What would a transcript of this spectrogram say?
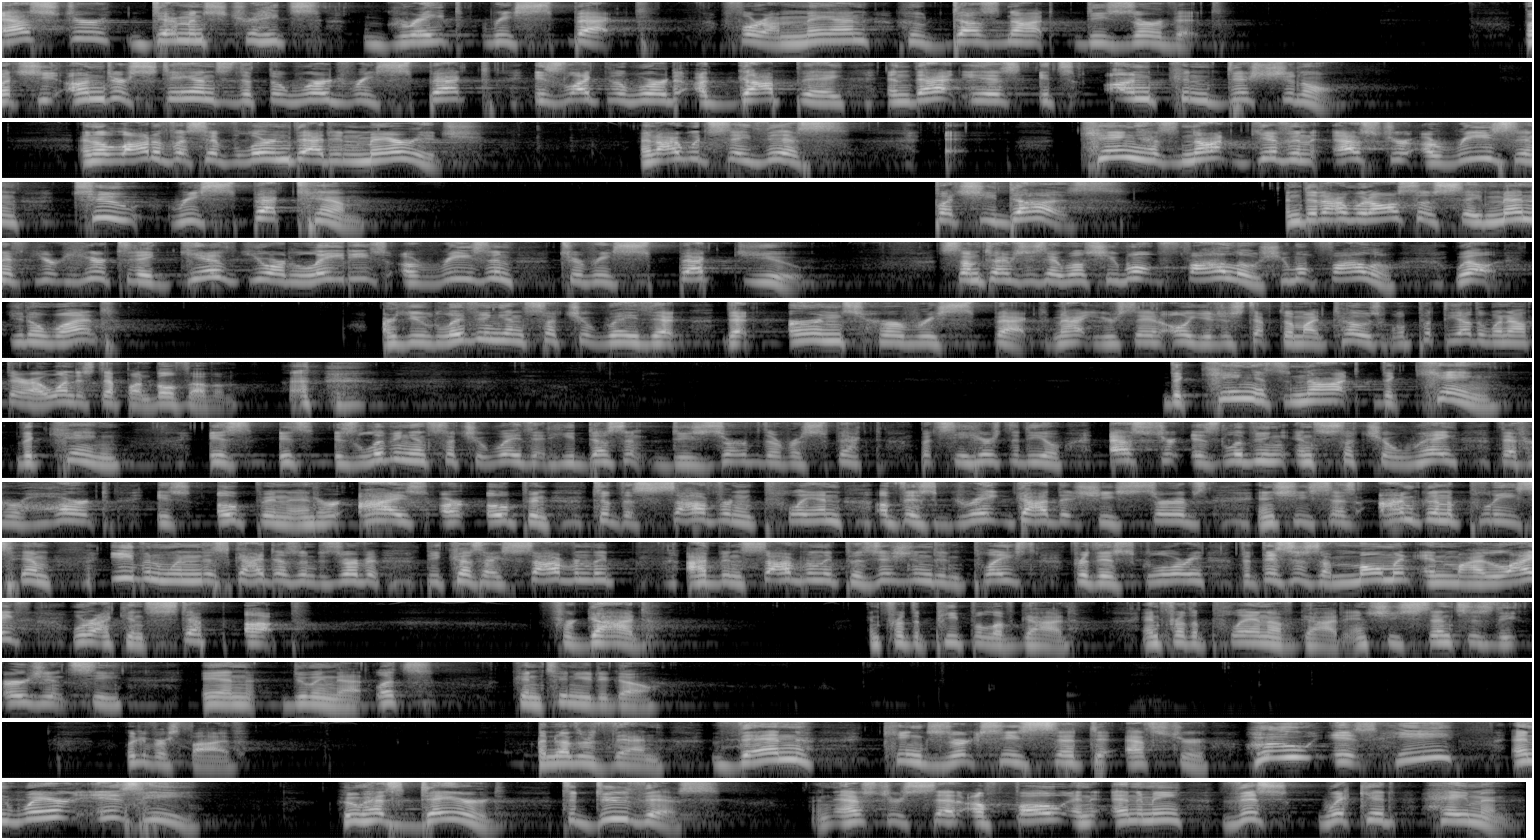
Esther demonstrates great respect for a man who does not deserve it. But she understands that the word respect is like the word agape, and that is it's unconditional. And a lot of us have learned that in marriage. And I would say this King has not given Esther a reason to respect him, but she does. And then I would also say, men, if you're here today, give your ladies a reason to respect you. Sometimes you say, well, she won't follow, she won't follow. Well, you know what? Are you living in such a way that, that earns her respect? Matt, you're saying, oh, you just stepped on my toes. Well, put the other one out there. I want to step on both of them. The king is not the king. The king is, is, is living in such a way that he doesn't deserve the respect. But see, here's the deal Esther is living in such a way that her heart is open and her eyes are open to the sovereign plan of this great God that she serves. And she says, I'm going to please him, even when this guy doesn't deserve it, because I sovereignly, I've been sovereignly positioned and placed for this glory, that this is a moment in my life where I can step up for God and for the people of God and for the plan of God. And she senses the urgency in doing that. Let's continue to go. Look at verse 5. Another then. Then King Xerxes said to Esther, Who is he and where is he who has dared to do this? And Esther said, A foe, an enemy, this wicked Haman.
